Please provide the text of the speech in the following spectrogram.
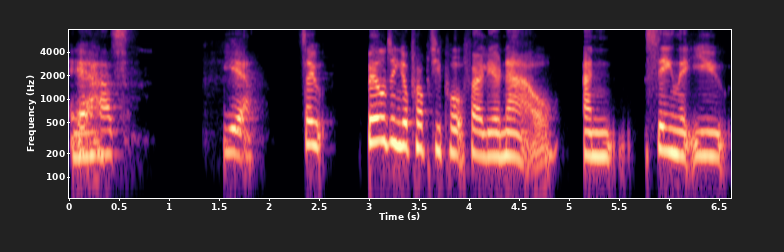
It yeah. has. Yeah. So building your property portfolio now, and seeing that you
